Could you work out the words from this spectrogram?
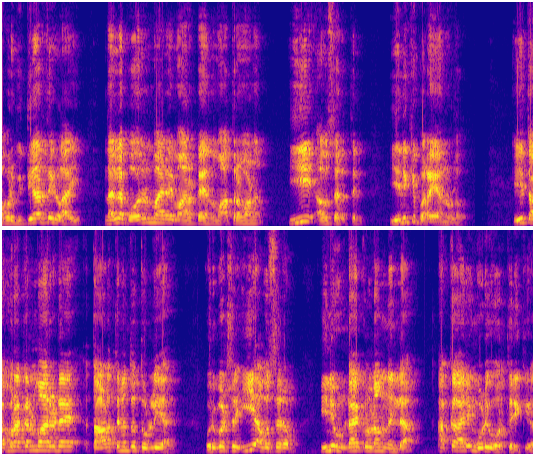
അവർ വിദ്യാർത്ഥികളായി നല്ല പൗരന്മാരായി മാറട്ടെ എന്ന് മാത്രമാണ് ഈ അവസരത്തിൽ എനിക്ക് പറയാനുള്ളത്. ഈ തമ്പ്രാക്കന്മാരുടെ താളത്തിനത്ത് തുള്ളിയാൽ ഒരുപക്ഷെ ഈ അവസരം ഇനി ഉണ്ടായിക്കൊള്ളണമെന്നില്ല. അക്കാര്യം കൂടി ഓർത്തിരിക്കുക.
